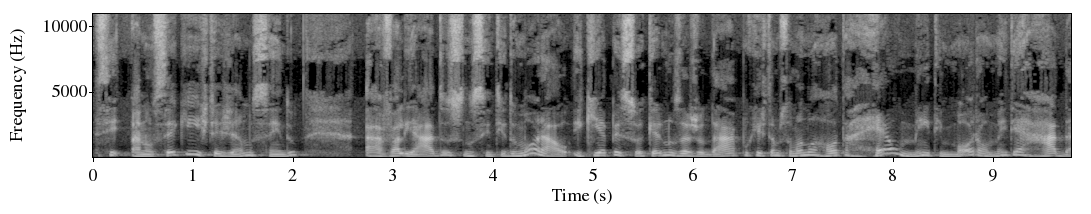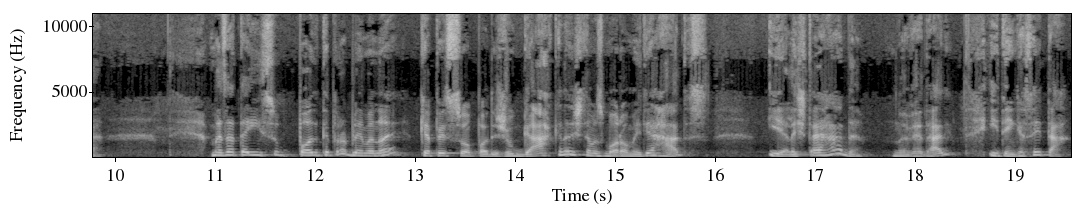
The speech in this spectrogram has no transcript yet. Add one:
Se, a não ser que estejamos sendo avaliados no sentido moral e que a pessoa quer nos ajudar porque estamos tomando uma rota realmente moralmente errada. Mas até isso pode ter problema, não é? Que a pessoa pode julgar que nós estamos moralmente errados e ela está errada, não é verdade? E tem que aceitar.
